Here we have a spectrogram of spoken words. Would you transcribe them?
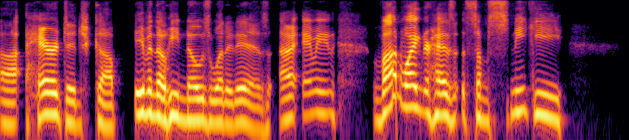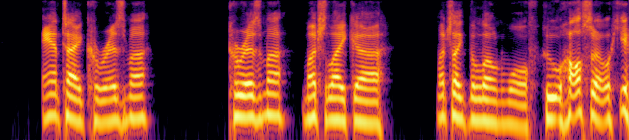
uh, Heritage Cup, even though he knows what it is. I, I mean, Von Wagner has some sneaky anti charisma, charisma, much like uh, much like the Lone Wolf, who also yeah,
